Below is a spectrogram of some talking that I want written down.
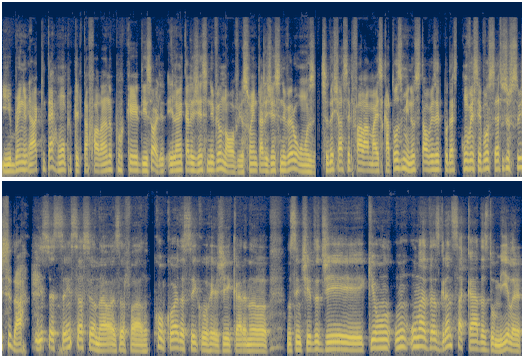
e o Brainiac interrompe o que ele tá falando porque ele diz, olha, ele é uma inteligência nível 9, eu sou uma inteligência nível 11. Se eu deixasse ele falar mais 14 minutos, talvez ele pudesse convencer você a se suicidar. Isso é sensacional, essa fala. Concordo assim com o Regi, cara, no, no sentido de que um, um, uma das grandes sacadas do Miller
